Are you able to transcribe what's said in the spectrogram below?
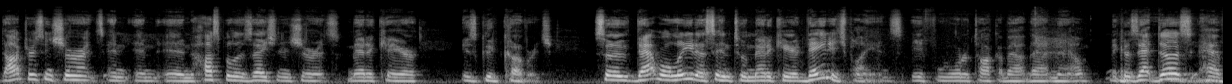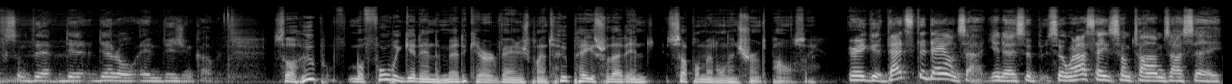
doctor's insurance and, and, and hospitalization insurance, Medicare is good coverage. So that will lead us into Medicare Advantage plans if we want to talk about that now, because that does have some dental and vision coverage. So, who before we get into Medicare Advantage plans, who pays for that in, supplemental insurance policy? Very good. That's the downside, you know. So, so when I say sometimes I say,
